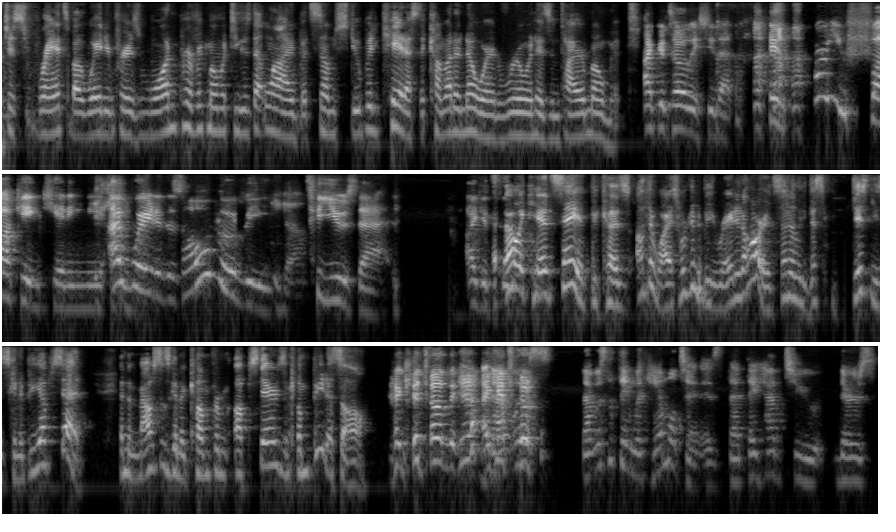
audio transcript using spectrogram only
just rants about waiting for his one perfect moment to use that line, but some stupid kid has to come out of nowhere and ruin his entire moment. I could totally see that. Are you fucking kidding me? I've waited this whole movie yeah. to use that. I could. And now I can't say it because otherwise we're going to be rated R, and suddenly this Disney's going to be upset, and the mouse is going to come from upstairs and come beat us all. I could totally. I could that totally. was that was the thing with Hamilton is that they had to. There's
